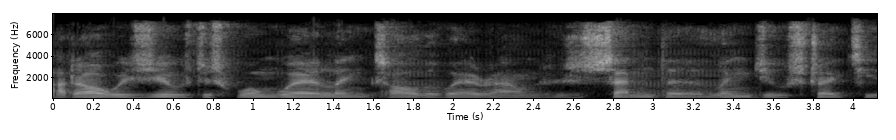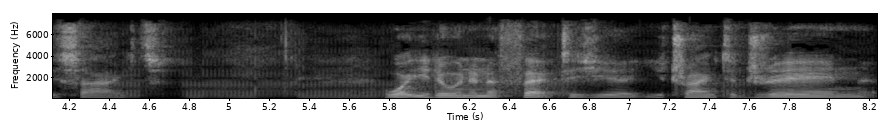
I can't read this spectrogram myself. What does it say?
I'd always use just one-way links all the way around and just send the link juice straight to your site. What you're doing in effect is you you're trying to drain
